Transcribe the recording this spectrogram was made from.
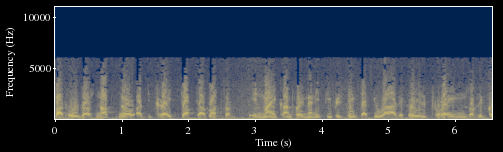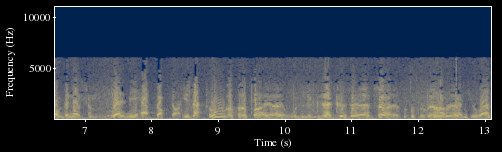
But who does not know of the great Dr. Watson? In my country, many people think that you are the real brains of the combination. Tell me, Herr Doctor, is that true? Why, I wouldn't exactly say that, sir. Oh, but you, are,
